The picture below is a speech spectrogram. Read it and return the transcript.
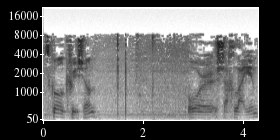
It's called krishon or shachlayim,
